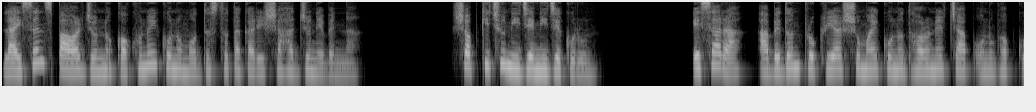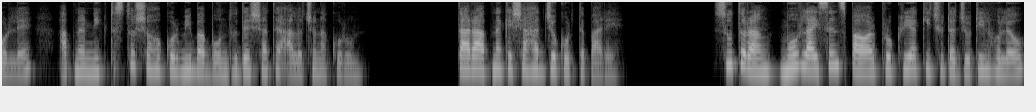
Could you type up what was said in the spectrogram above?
লাইসেন্স পাওয়ার জন্য কখনোই কোনো মধ্যস্থতাকারীর সাহায্য নেবেন না। সবকিছু নিজে নিজে করুন। এছাড়া, আবেদন প্রক্রিয়ার সময় কোনো ধরনের চাপ অনুভব করলে আপনার নিকটস্থ সহকর্মী বা বন্ধুদের সাথে আলোচনা করুন। তারা আপনাকে সাহায্য করতে পারে। সুতরাং মোহ লাইসেন্স পাওয়ার প্রক্রিয়া কিছুটা জটিল হলেও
